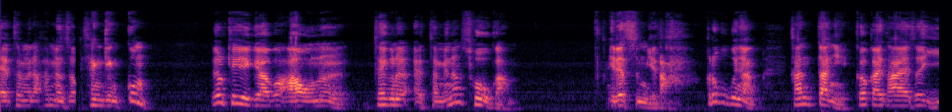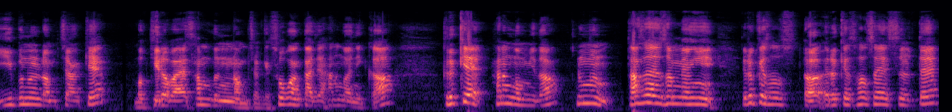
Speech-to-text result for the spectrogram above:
애터미를 하면서 생긴 꿈. 이렇게 얘기하고, 아, 오늘 퇴근 후 애터미는 소감. 이랬습니다. 그리고 그냥 간단히, 그것까지 다 해서 2분을 넘지 않게, 뭐 길어봐야 3분 넘지 않게 소감까지 하는 거니까, 그렇게 하는 겁니다. 그러면 다섯 여섯 명이 이렇게 서 어, 이렇게 서서 했을 때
